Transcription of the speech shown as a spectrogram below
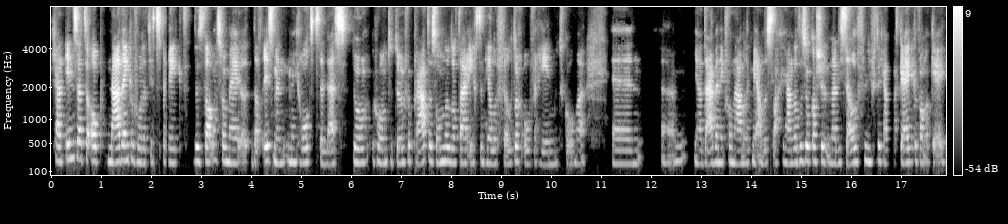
gaan inzetten op nadenken voordat je spreekt. Dus dat was voor mij, dat is mijn, mijn grootste les. Door gewoon te durven praten zonder dat daar eerst een hele filter overheen moet komen. En ehm, ja, daar ben ik voornamelijk mee aan de slag gegaan. Dat is ook als je naar die zelfliefde gaat kijken van oké,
